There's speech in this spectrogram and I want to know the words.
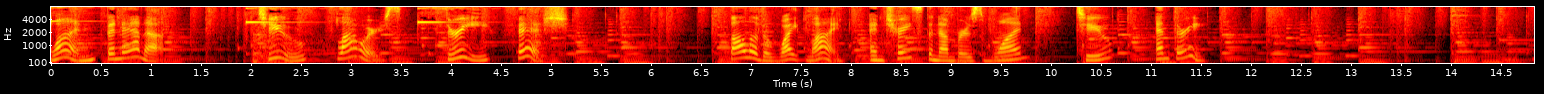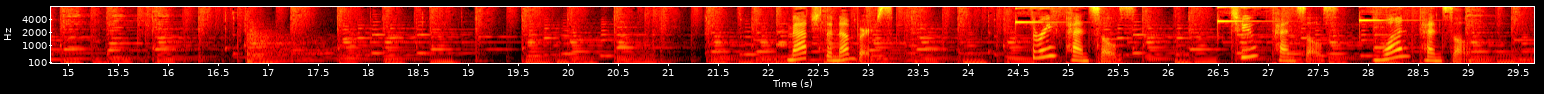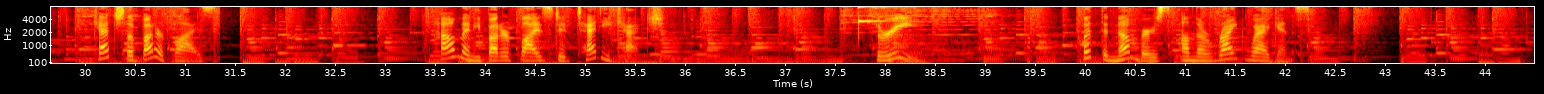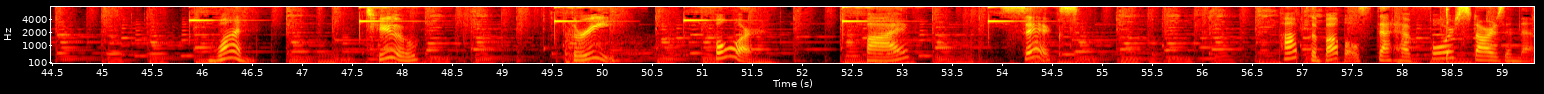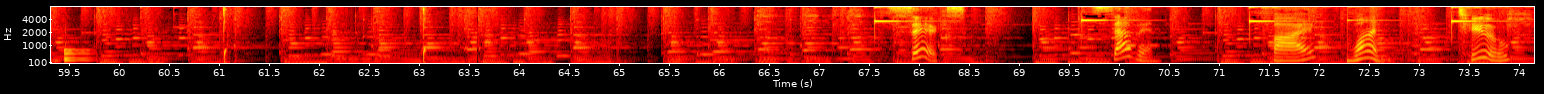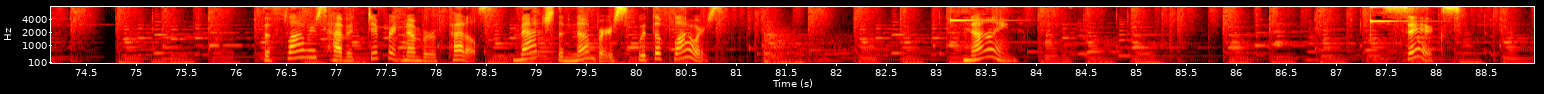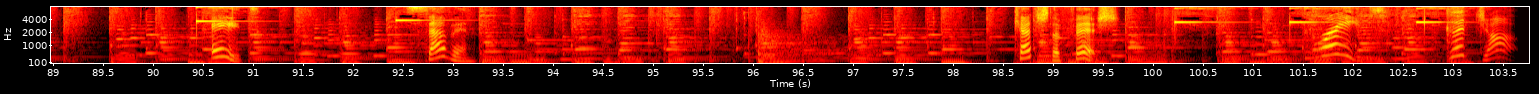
1 banana. 2 flowers. 3 fish. Follow the white line and trace the numbers 1, 2, and 3. Match the numbers. 3 pencils. 2 pencils. 1 pencil Catch the butterflies. How many butterflies did Teddy catch? 3. Put the numbers on the right wagons. 1 2 3 4 5 6 Pop the bubbles that have four stars in them. Six, seven, five, one, two. The flowers have a different number of petals. Match the numbers with the flowers. Nine. six, eight, seven. Catch the fish. Great! Good job!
